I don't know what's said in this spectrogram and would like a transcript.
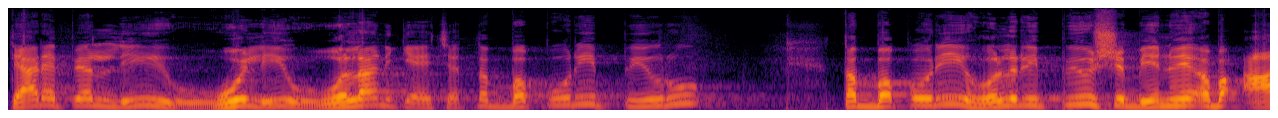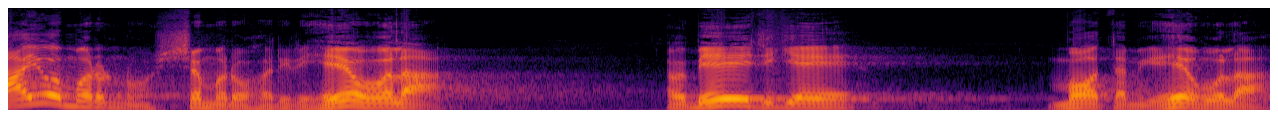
ત્યારે પેલી હોલી હોલાને કહે છે. તબ બપોરી પીરું તબ બપોરી હોલરી પિયુષ બિનવે અબ આયો મરનો સમરો હરી હે હોલા હવે બે જગ્યાએ મોત આવી ગઈ હે હોલા.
